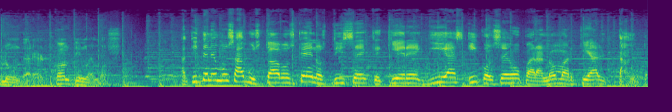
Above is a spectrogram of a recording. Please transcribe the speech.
Plunderer. Continuemos. Aquí tenemos a Gustavo que nos dice que quiere guías y consejos para no marquear tanto.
